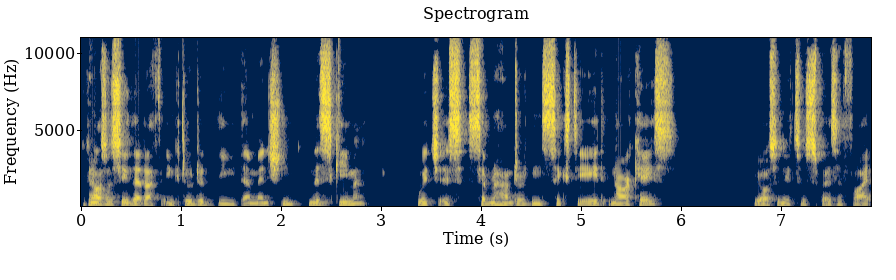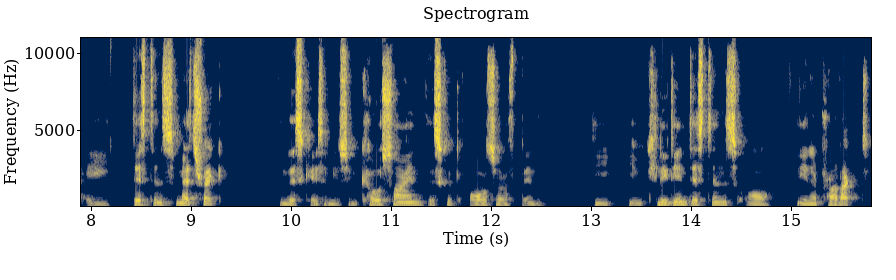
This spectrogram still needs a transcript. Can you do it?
You can also see that I've included the dimension in this schema, which is 768 in our case. We also need to specify a distance metric. In this case, I'm using cosine. This could also have been the Euclidean distance or the inner product.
